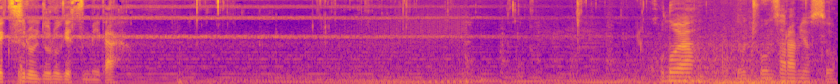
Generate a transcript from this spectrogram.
X를 누르겠습니다. 코노야, 넌 좋은 사람이었어.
